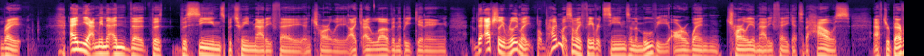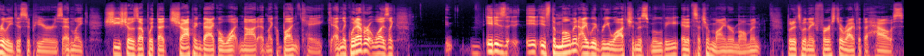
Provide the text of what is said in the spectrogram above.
Right. And yeah, I mean, and the the the scenes between Mattie Fae and Charlie, like I love in the beginning. The, actually, really, my probably my, some of my favorite scenes in the movie are when Charlie and Mattie Fae get to the house after Beverly disappears, and like she shows up with that shopping bag or whatnot, and like a Bundt cake, and like whatever it was, like it is it is the moment I would rewatch in this movie, and it's such a minor moment, but it's when they first arrive at the house,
